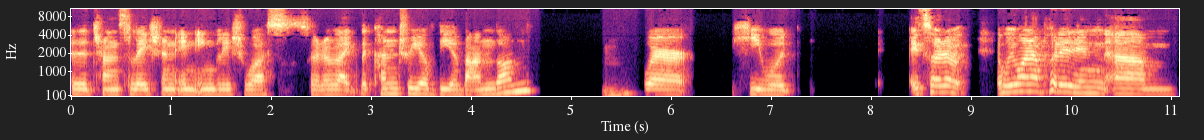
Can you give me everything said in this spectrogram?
the translation in English was sort of like the country of the abandoned, Mhm. where he would. It's sort of if we want to put it in um,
